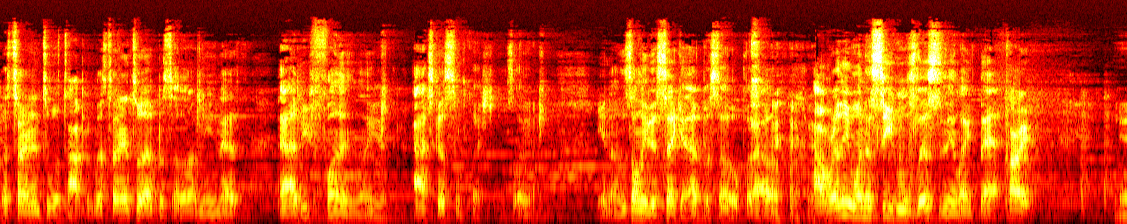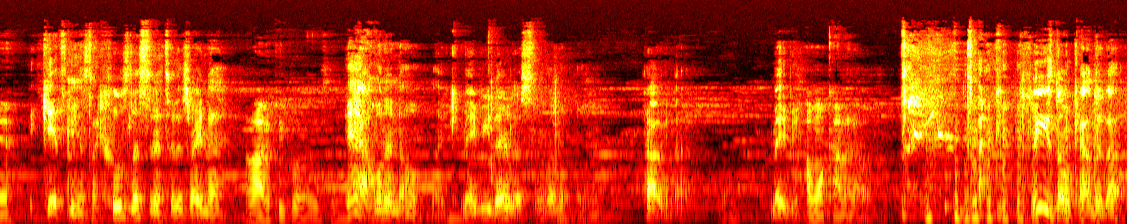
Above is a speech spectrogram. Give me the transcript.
Let's turn it into a topic. Let's turn it into an episode. I mean, that that'd be fun. Like, Yeah. ask us some questions. Like, you know, it's only the second episode, but I I really want to see who's listening. Like that part, yeah. it gets me. It's like, who's listening to this right now? A lot of people are listening. Yeah, I want to know. Like, maybe they're listening. I don't know. Probably not. Maybe. I won't count it out. Please don't count it out.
